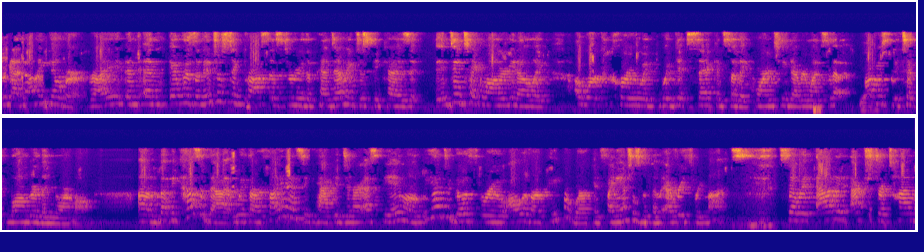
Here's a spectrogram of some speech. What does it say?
yeah, not in Gilbert, right? And and it was an interesting process through the pandemic, just because it, it did take longer. You know, like a work crew would, would get sick, and so they quarantined everyone. So that yeah. obviously took longer than normal. Um, but because of that, with our financing package and our SBA loan, we had to go through all of our paperwork and financials with them every three months. So it added extra time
